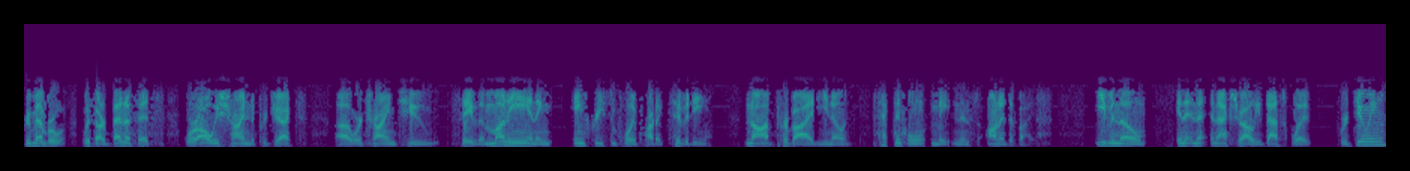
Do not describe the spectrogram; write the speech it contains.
Remember, with our benefits, we're always trying to project, uh, we're trying to save them money and in increase employee productivity, not provide you know technical maintenance on a device. Even though in, in, in actuality that's what we're doing,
